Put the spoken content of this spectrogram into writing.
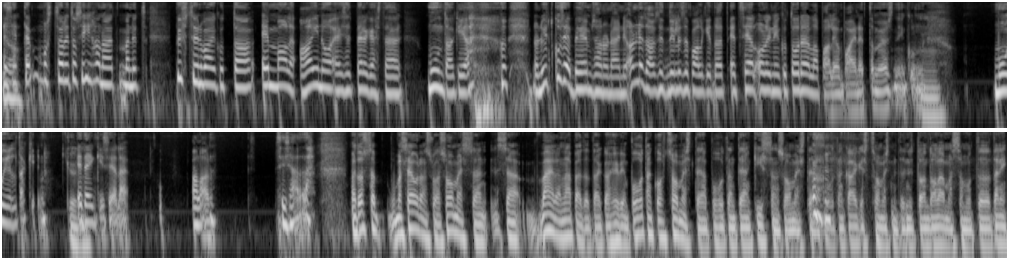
Ja Joo. sitten musta se oli tosi ihanaa, että mä nyt pystyn vaikuttaa. En mä ole ainoa, ei se pelkästään mun takia. No nyt kun se BM sanoi näin, niin annetaan sitten niille se palkinto. Että, että siellä oli niinku todella paljon painetta myös niinku mm. muiltakin. Kyllä. Etenkin siellä niinku alan sisällä. Mä tuossa, kun mä seuran sua somessa, niin sä vähällä näpäytät aika hyvin. Puhutaan kohta somesta ja puhutaan teidän kissan somesta ja puhutaan kaikesta somesta, mitä nyt on olemassa. Mutta tota, niin,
